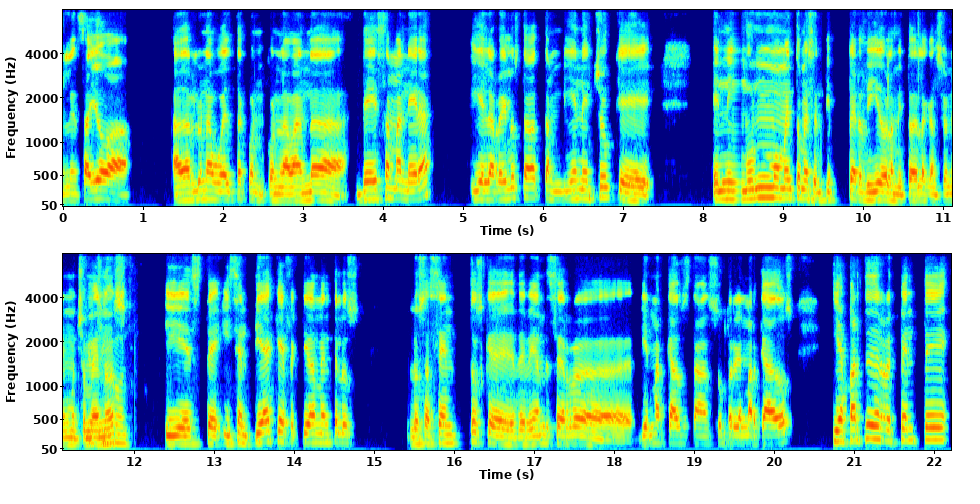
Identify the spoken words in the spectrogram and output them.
el, ensayo a, darle una vuelta con, la banda de esa manera. Y el arreglo estaba tan bien hecho que en ningún momento me sentí perdido la mitad de la canción, ni mucho menos. Y, este, y sentía que efectivamente los, los acentos que debían de ser eh, bien marcados estaban súper bien marcados. Y aparte de repente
